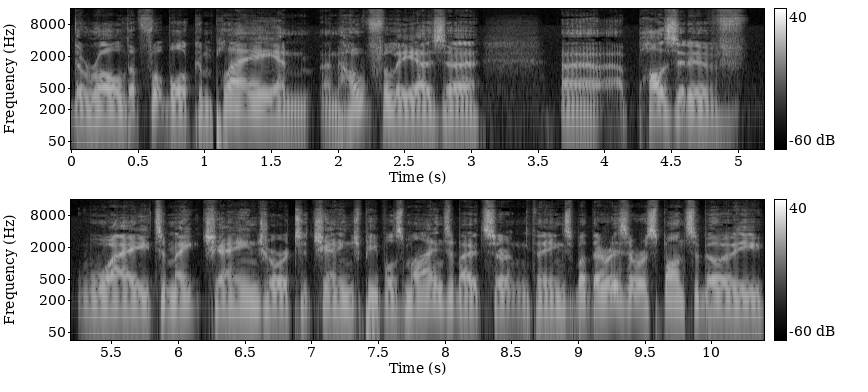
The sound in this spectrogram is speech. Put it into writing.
the role that football can play, and and hopefully as a a positive way to make change or to change people's minds about certain things, but there is a responsibility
